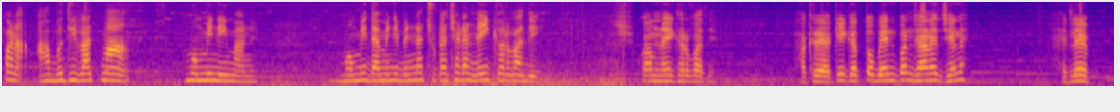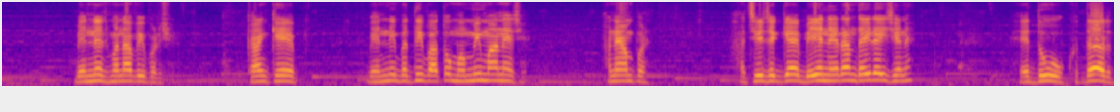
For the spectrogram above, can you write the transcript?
પણ આ બધી વાતમાં મમ્મી નહીં માને. મમ્મી દામિની બેનના છૂટાછેડા નહીં કરવા દે. શું કામ નહીં કરવા દે? આખરે હકીકત તો બેન પણ જાણે છે ને. એટલે બેનને જ મનાવવી પડશે. કારણ કે બેનની બધી વાતો મમ્મી માને છે. અને આમ પણ, આ જે જગ્યાએ બેન હેરાન થઈ રહી છે ને, એ દુઃખ, દર્દ,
